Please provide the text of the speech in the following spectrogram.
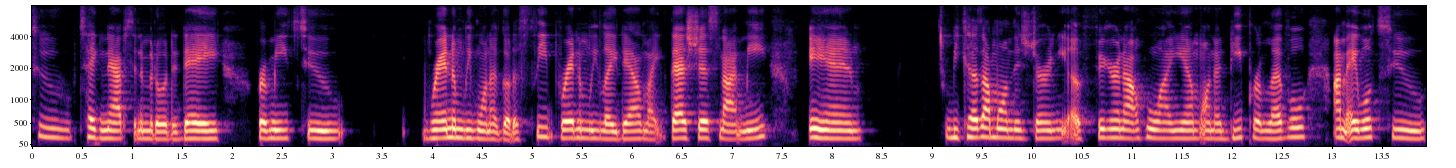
to take naps in the middle of the day, for me to randomly want to go to sleep, randomly lay down, like that's just not me. And because I'm on this journey of figuring out who I am on a deeper level, I'm able to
